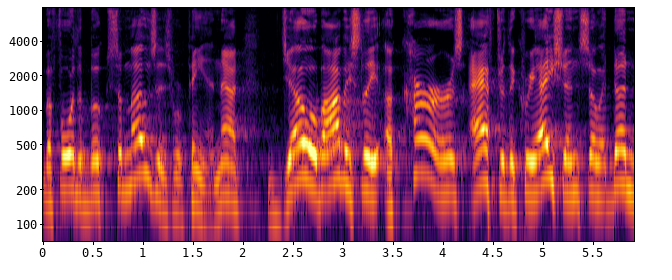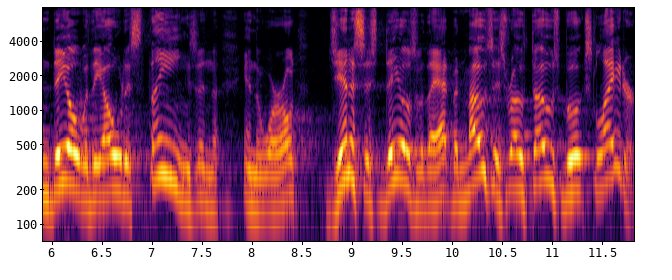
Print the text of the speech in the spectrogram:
before the books of Moses were penned. Now, Job obviously occurs after the creation, so it doesn't deal with the oldest things in the, in the world. Genesis deals with that, but Moses wrote those books later.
